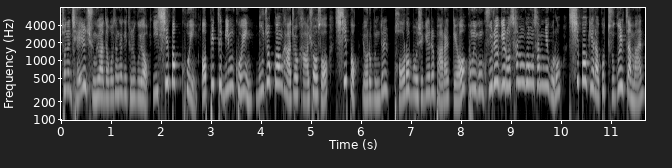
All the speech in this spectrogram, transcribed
저는 제일 중요하다고 생각이 들고요. 이 10억 코인, 업비트 밈 코인 무조건 가져가셔서 10억 여러분들 벌어보시기를 바랄게요. 010-9615-3036으로 10억이라고 두 글자만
